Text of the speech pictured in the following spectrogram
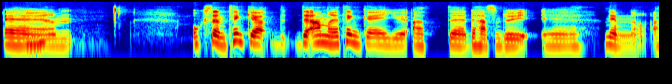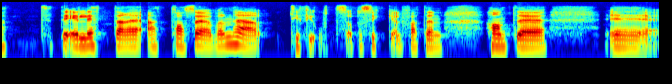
Mm. Eh, och sen tänker jag, det andra jag tänker är ju att eh, det här som du eh, nämner, att det är lättare att ta sig över den här till fots och på cykel för att den har inte eh,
